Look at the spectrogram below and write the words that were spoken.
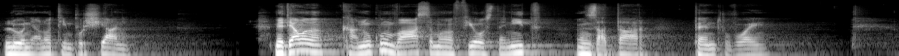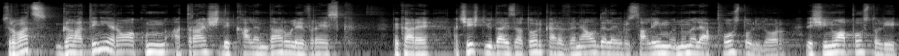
luni, anotimpuri și ani. Mi-e teamă ca nu cumva să mă fie ostenit în zadar pentru voi. Observați, galatenii erau acum atrași de calendarul evreiesc pe care acești iudaizatori care veneau de la Ierusalim în numele apostolilor, deși nu apostolii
